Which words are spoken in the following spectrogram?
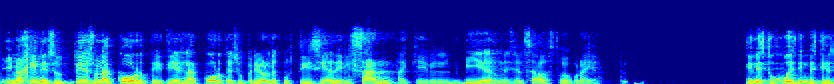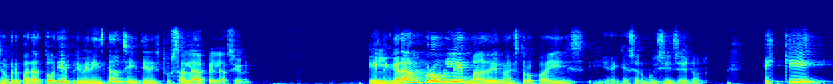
imagínense, tú tienes una corte, tienes la Corte Superior de Justicia del Santa, que el viernes, el sábado estuve por allá. Tienes tu juez de investigación preparatoria de primera instancia y tienes tu sala de apelación. El gran problema de nuestro país, y hay que ser muy sinceros, es que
